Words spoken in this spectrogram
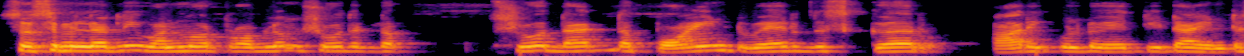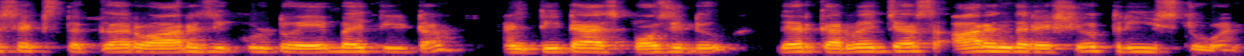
So similarly, one more problem, show that the show that the point where this curve r equal to a theta intersects the curve r is equal to a by theta and theta is positive, their curvatures are in the ratio 3 is to 1.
